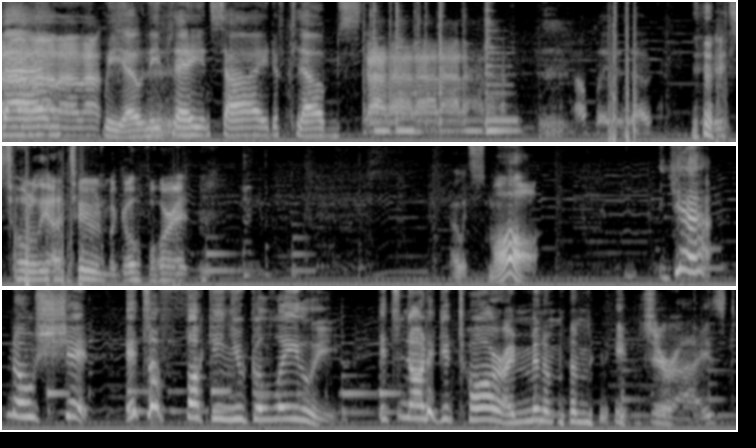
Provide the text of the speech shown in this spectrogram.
band. We only mm. play inside of clubs. I'll play this out. it's totally out of tune, but go for it. Oh, it's small. Yeah, no shit. It's a fucking ukulele. It's not a guitar. I minim- miniaturized.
